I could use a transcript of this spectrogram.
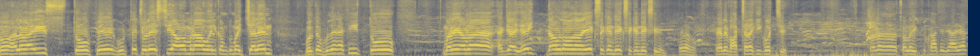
তো হ্যালো গাইস তো ফে ঘুরতে চলে এসেছি আমরা ওয়েলকাম টু মাই চ্যানেল বলতে ভুলে গেছি, তো মানে আমরা এক জায়গায়, এই দাও দাও দাও এক সেকেন্ড এক সেকেন্ড এক সেকেন্ড দেখো, এখানে বাচ্চারা কি করছে? চলো চলো একটু কাছে যাওয়া যাক।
